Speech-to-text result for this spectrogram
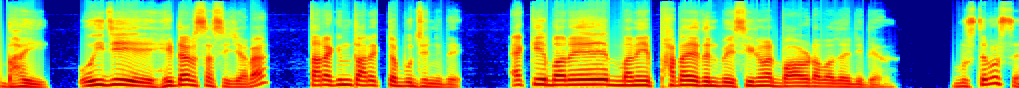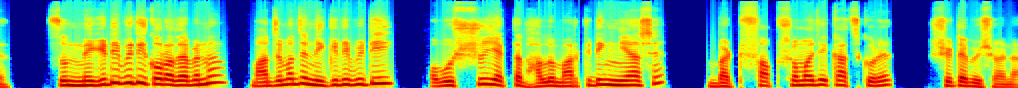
ভাই, ওই যে হেটার্স আছে যারা তারা কিন্তু আরেকটা বুঝে নিবে। একেবারে মানে ফাটাই ফেলবে, সিনেমার বারোটা বাজায় দিবে। বুঝতে পারছেন? সো নেগেটিভিটি করা যাবে না। মাঝে মাঝে নেগেটিভিটি অবশ্যই একটা ভালো মার্কেটিং নিয়ে আসে বাট সব সময় যে কাজ করে, সেটা বিষয় না।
